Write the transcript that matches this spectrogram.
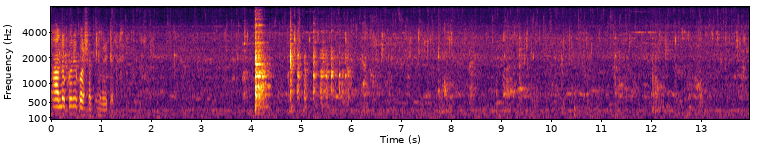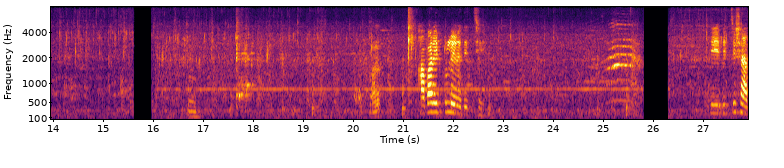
ভালো করে কষাতে হবে এটা এখন আবার একটু লেড়ে দিচ্ছি। দিয়ে দিচ্ছি স্বাদ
